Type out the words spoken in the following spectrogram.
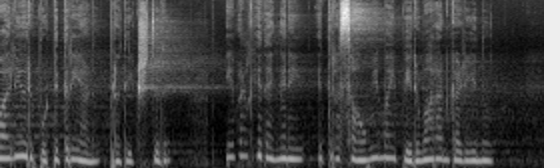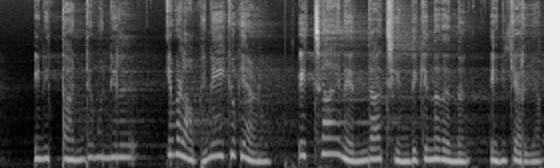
വലിയൊരു പൊട്ടിത്തെറിയാണ് പ്രതീക്ഷിച്ചത്. ഇവൾക്കിതെങ്ങനെ ഇത്ര സൗമ്യമായി പെരുമാറാൻ കഴിയുന്നു? ഇനി തന്റെ മുന്നിൽ ഇവൾ അഭിനയിക്കുകയാണോ? ഇച്ചായൻ എന്താ ചിന്തിക്കുന്നതെന്ന് എനിക്കറിയാം.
